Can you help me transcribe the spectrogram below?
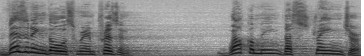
visiting those who are in prison, welcoming the stranger.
